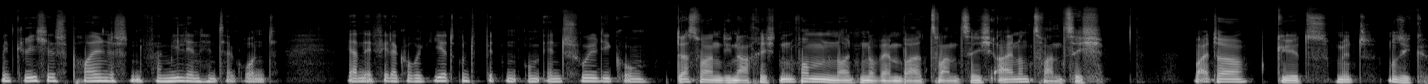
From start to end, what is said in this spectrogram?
mit griechisch-polnischem Familienhintergrund. Wir haben den Fehler korrigiert und bitten um Entschuldigung. Das waren die Nachrichten vom 9. November 2021. Weiter geht's mit Musik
